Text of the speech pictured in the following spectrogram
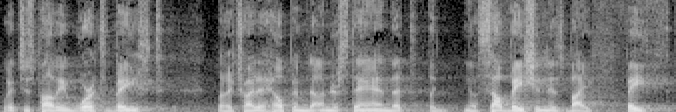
which is probably works based, but I try to help him to understand that the, you know, salvation is by faith.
